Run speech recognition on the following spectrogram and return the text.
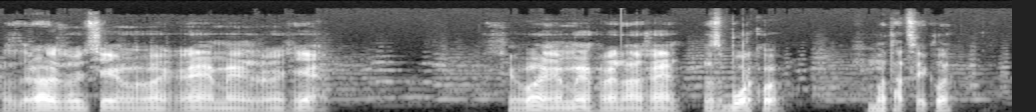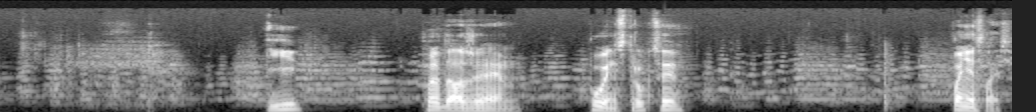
Здравствуйте, уважаемые друзья! Сегодня мы продолжаем сборку мотоцикла. И продолжаем по инструкции. Понеслась.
